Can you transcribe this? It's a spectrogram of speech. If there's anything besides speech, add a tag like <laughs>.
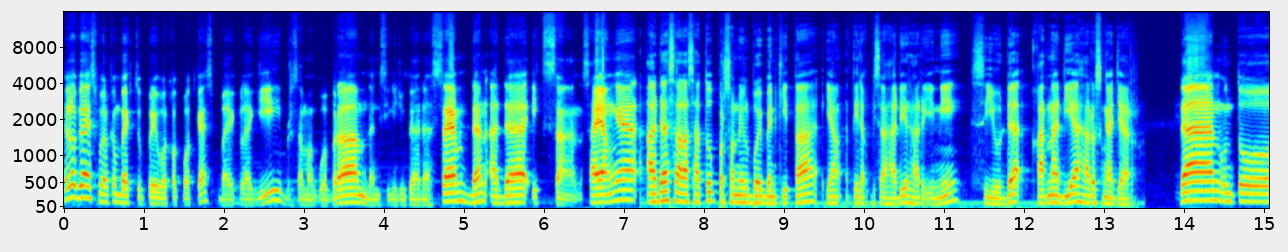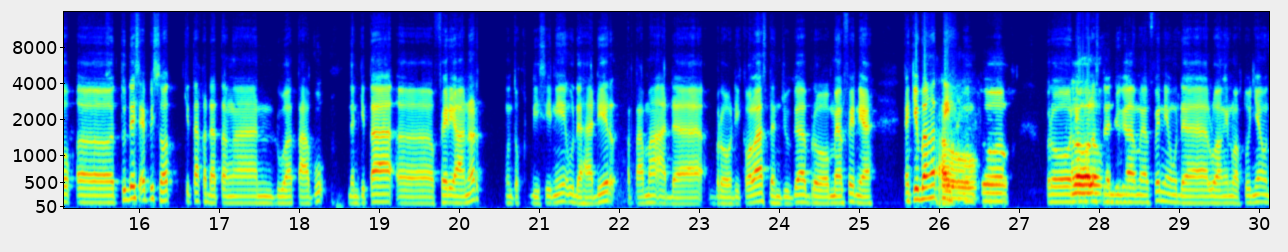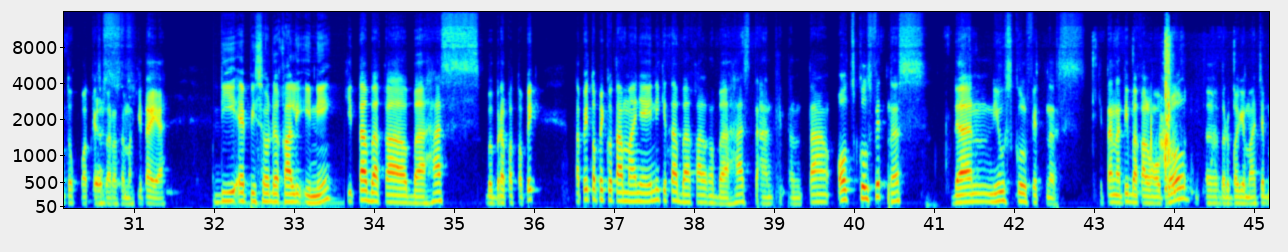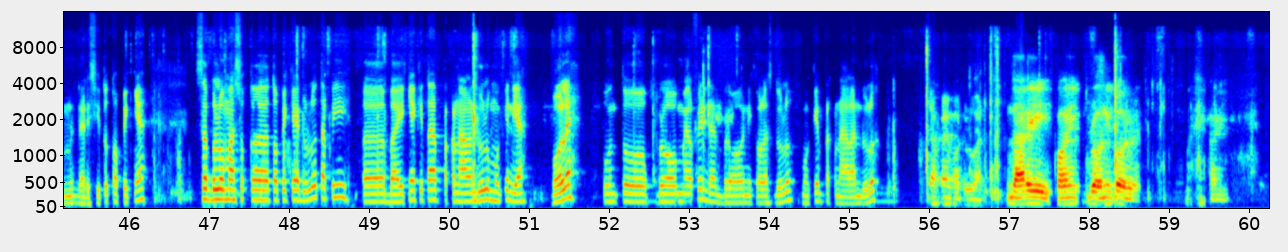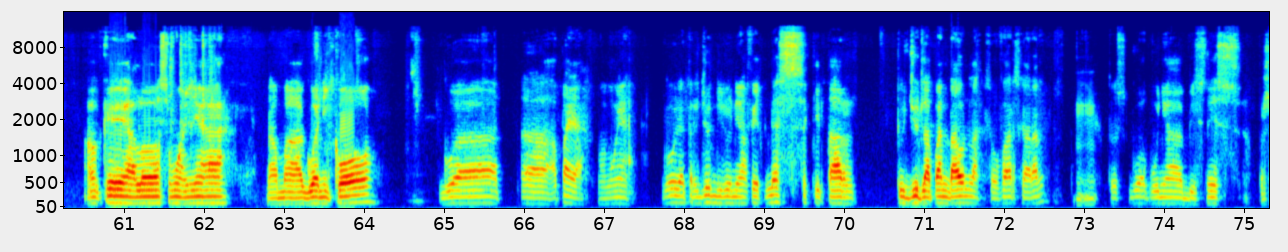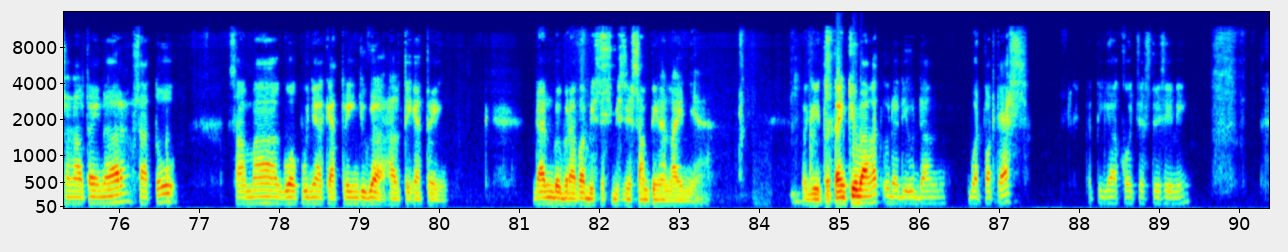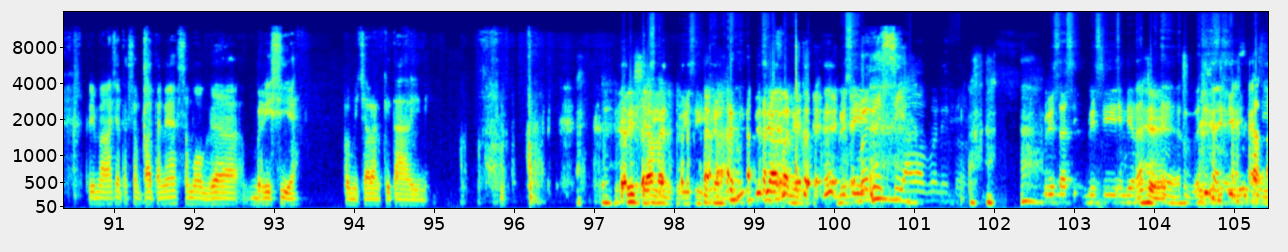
Hello guys, welcome back to Pre-Workout Podcast. Baik lagi bersama gua Bram dan di sini juga ada Sam dan ada Iksan. Sayangnya ada salah satu personil boyband kita yang tidak bisa hadir hari ini, si Yuda karena dia harus ngajar. Dan untuk uh, today's episode kita kedatangan dua tamu dan kita uh, very honored untuk di sini udah hadir. Pertama ada Bro Nicholas dan juga Bro Melvin ya. Thank you banget Halo. nih untuk Bro halo, Nicholas halo. dan juga Melvin yang udah luangin waktunya untuk podcast yes. bareng sama kita ya. Di episode kali ini kita bakal bahas beberapa topik, tapi topik utamanya ini kita bakal ngebahas nanti tentang old school fitness dan new school fitness. Kita nanti bakal ngobrol uh, berbagai macam dari situ topiknya. Sebelum masuk ke topiknya dulu, tapi uh, baiknya kita perkenalan dulu mungkin ya. Boleh untuk Bro Melvin dan Bro Nicholas dulu, mungkin perkenalan dulu. Siapa yang mau duluan? Dari Bro Niko. Oke, halo semuanya. Nama gue Niko. Gue uh, apa ya ngomongnya? Gue udah terjun di dunia fitness sekitar 7-8 tahun lah so far sekarang. Mm -hmm. Terus gue punya bisnis personal trainer satu, sama gue punya catering juga, healthy catering. Dan beberapa bisnis-bisnis sampingan lainnya. Begitu. Thank you banget udah diundang buat podcast. Ketiga coaches di sini. Terima kasih atas kesempatannya. Semoga berisi ya pembicaraan kita hari ini. berisi apa nih? Berisi, berisi apa nih? Berisi, berisi apa pun itu. Berisi, berisi sindiran. berisi, berisi sindiran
